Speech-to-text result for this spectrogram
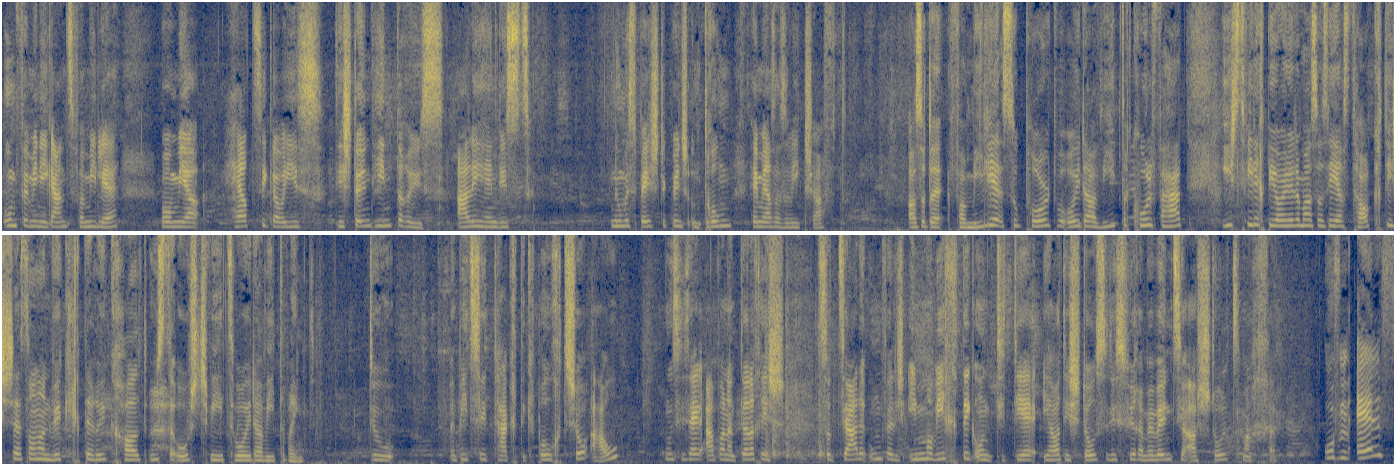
und für meine ganze Familie, wo wir herzigerweise, die stehen hinter uns. Alle haben uns nur das Beste gewünscht und darum haben wir es also weit geschafft. Also der Familiensupport, der euch da weitergeholfen hat, ist es vielleicht bei euch nicht einmal so sehr das Taktische, sondern wirklich der Rückhalt aus der Ostschweiz, der euch da weiterbringt? Du, ein bisschen Taktik braucht es schon auch, muss ich sagen. Aber natürlich ist das soziale Umfeld ist immer wichtig und die, ja, die stoßen uns führen. Wir wollen sie ja auch stolz machen. Auf dem 11.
